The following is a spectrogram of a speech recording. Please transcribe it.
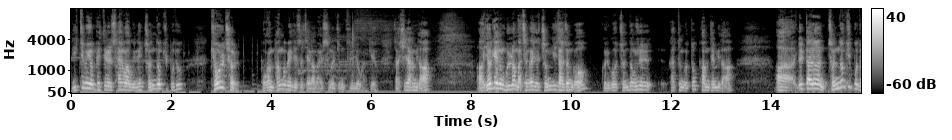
리튬이온 배터리를 사용하고 있는 전동 킥보드 겨울철 보관 방법에 대해서 제가 말씀을 좀 드리려고 할게요. 자 시작합니다. 아, 여기에는 물론 마찬가지로 전기 자전거 그리고 전동 휠 같은 것도 포함됩니다. 아, 일단은 전동 킥보드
